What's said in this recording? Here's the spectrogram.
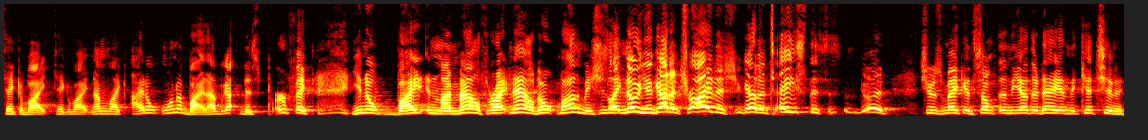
take a bite, take a bite. And I'm like, I don't want a bite. I've got this perfect, you know, bite in my mouth right now. Don't bother me. She's like, No, you got to try this. You got to taste this. This is good. She was making something the other day in the kitchen. And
